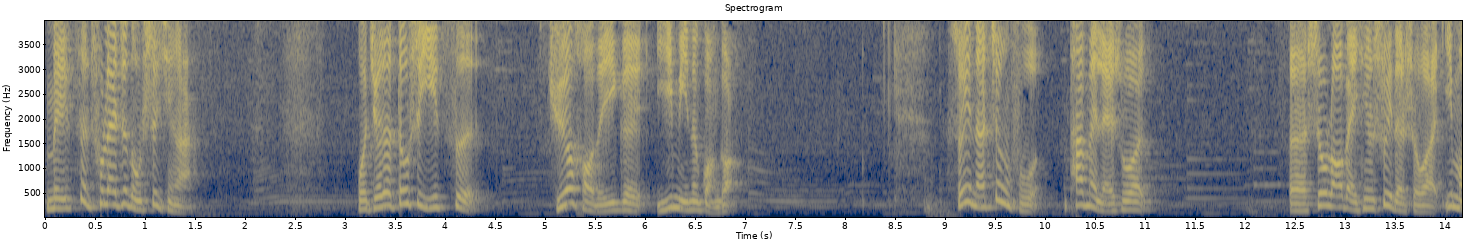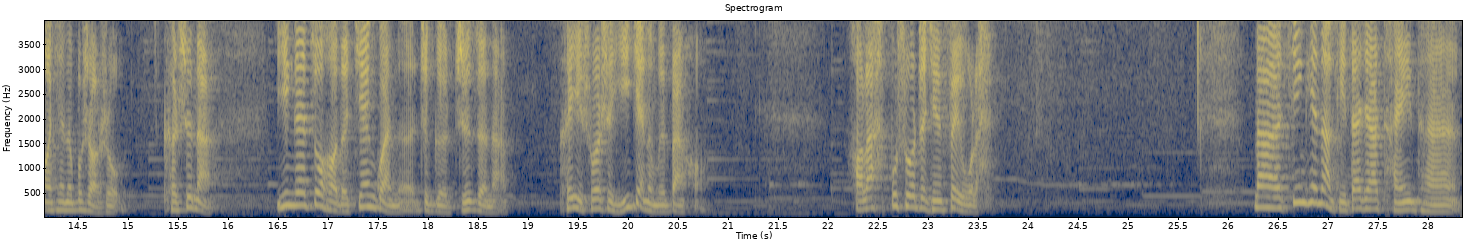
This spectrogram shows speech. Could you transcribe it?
每次出来这种事情啊，我觉得都是一次绝好的一个移民的广告。所以呢，政府他们来说。呃，收老百姓税的时候啊，一毛钱都不少收。可是呢，应该做好的监管的这个职责呢，可以说是一件都没办好。好了，不说这群废物了。那今天呢，给大家谈一谈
